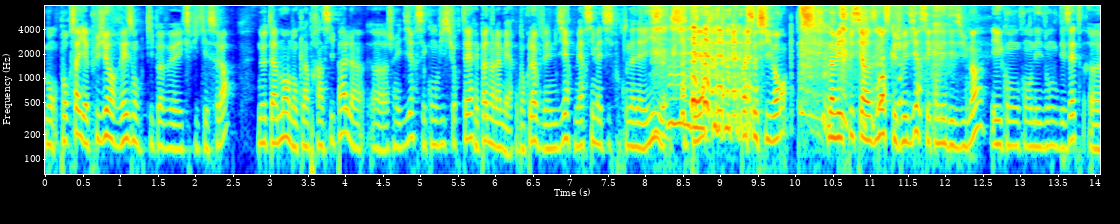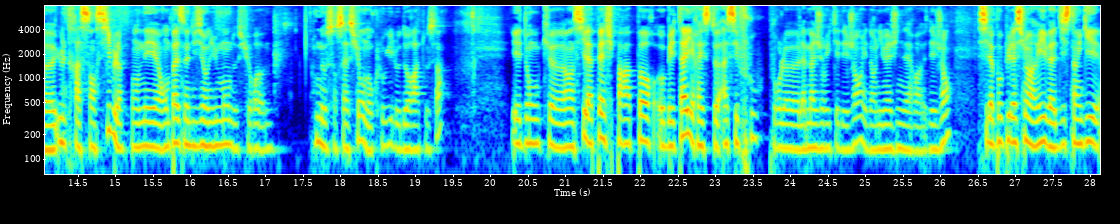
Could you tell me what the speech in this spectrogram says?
Bon, pour ça, il y a plusieurs raisons qui peuvent expliquer cela. Notamment, donc, la principale, euh, j'ai envie de dire, c'est qu'on vit sur Terre et pas dans la mer. Et donc là, vous allez me dire, merci Mathis pour ton analyse, super, passe au suivant. Non, mais plus sérieusement, ce que je veux dire, c'est qu'on est des humains et qu'on est donc des êtres euh, ultra sensibles. On, est, on base notre vision du monde sur euh, nos sensations, donc l'ouïe, l'odorat, tout ça. Et donc, euh, ainsi, la pêche par rapport au bétail reste assez floue pour le- la majorité des gens et dans l'imaginaire des gens. Si la population arrive à distinguer,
